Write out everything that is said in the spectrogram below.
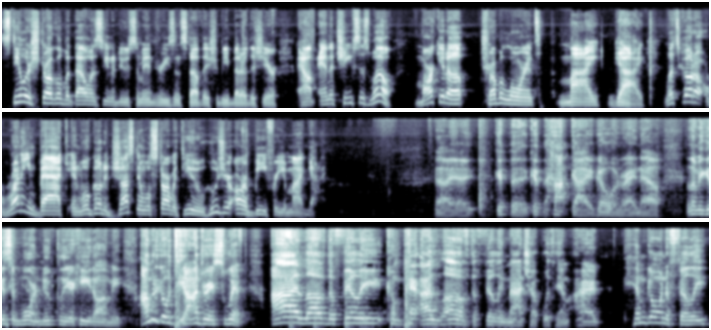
Steelers struggled, but that was, you know, due to some injuries and stuff. They should be better this year. Um, and the Chiefs as well. Mark it up. Trevor Lawrence, my guy. Let's go to running back and we'll go to Justin. We'll start with you. Who's your RB for you, my guy? Uh, yeah, get the get the hot guy going right now. Let me get some more nuclear heat on me. I'm gonna go with D'Andre Swift. I love the Philly compare. I love the Philly matchup with him. I him going to Philly,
